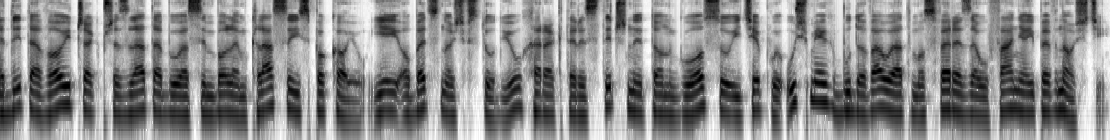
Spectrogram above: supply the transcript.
Edyta Wojczak przez lata była symbolem klasy i spokoju. Jej obecność w studiu, charakterystyczny ton głosu i ciepły uśmiech budowały atmosferę zaufania i pewności.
